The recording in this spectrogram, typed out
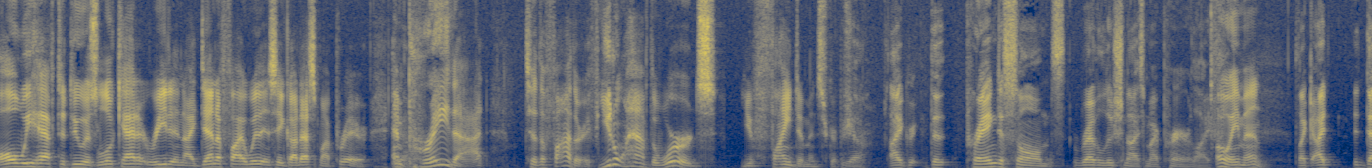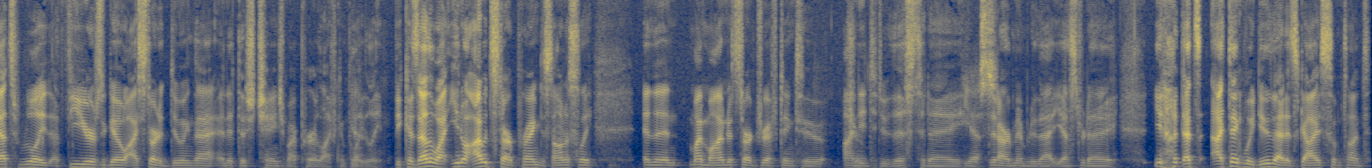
all we have to do is look at it, read it, and identify with it and say, God, that's my prayer. And pray that to the Father. If you don't have the words, you find them in Scripture. Yeah, I agree. The praying to Psalms revolutionized my prayer life. Oh, amen. Like I, that's really a few years ago. I started doing that, and it just changed my prayer life completely. Because otherwise, you know, I would start praying just honestly, and then my mind would start drifting to, I need to do this today. Yes. Did I remember to do that yesterday? You know, that's. I think we do that as guys sometimes.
